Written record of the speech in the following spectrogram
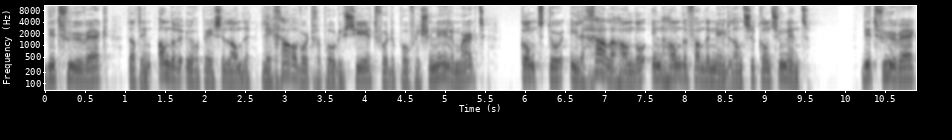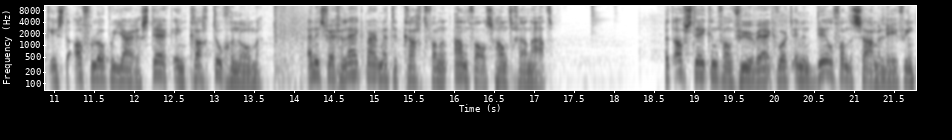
Dit vuurwerk, dat in andere Europese landen legaal wordt geproduceerd voor de professionele markt, komt door illegale handel in handen van de Nederlandse consument. Dit vuurwerk is de afgelopen jaren sterk in kracht toegenomen en is vergelijkbaar met de kracht van een aanvalshandgranaat. Het afsteken van vuurwerk wordt in een deel van de samenleving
